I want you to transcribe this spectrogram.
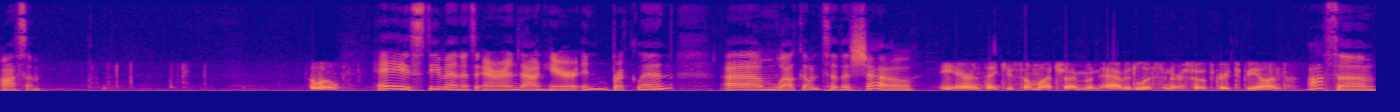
awesome. Hello. Hey, Steven, it's Erin down here in Brooklyn. Um, welcome to the show. Hey, Erin, thank you so much. I'm an avid listener, so it's great to be on. Awesome.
